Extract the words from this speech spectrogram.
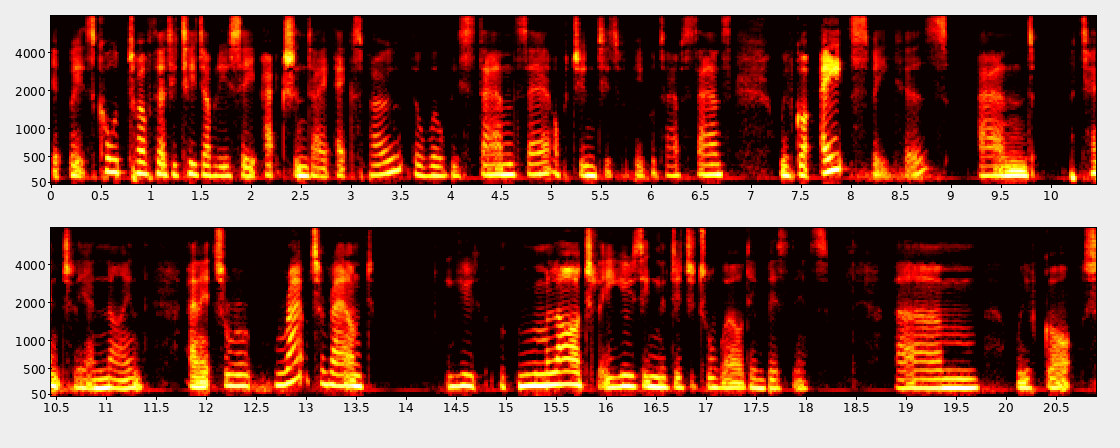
it, it's called 1230 TWC Action Day Expo. There will be stands there, opportunities for people to have stands. We've got eight speakers and potentially a ninth, and it's r- wrapped around u- m- largely using the digital world in business. Um, we've got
